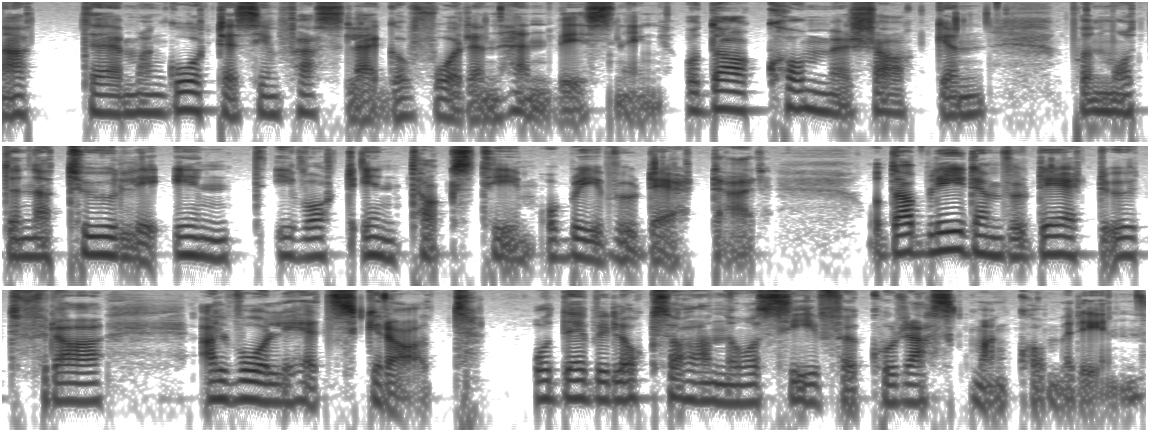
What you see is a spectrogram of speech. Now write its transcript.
att eh, man går till sin fastlege och får en hänvisning. Och då kommer saken på en måte naturligt in i vårt intagsteam och blir vurderat där. Och då blir den vurderat utifrån allvarlighetsgrad. Och det vill också ha något att säga för hur raskt man kommer in.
